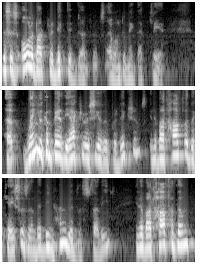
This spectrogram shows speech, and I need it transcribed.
This is all about predictive judgments. I want to make that clear. Uh, when you compare the accuracy of the predictions, in about half of the cases, and there have been hundreds of studies, in about half of them,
